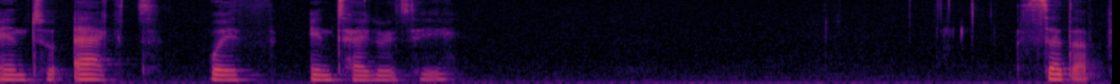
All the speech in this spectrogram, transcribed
and to act with integrity. Set up,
